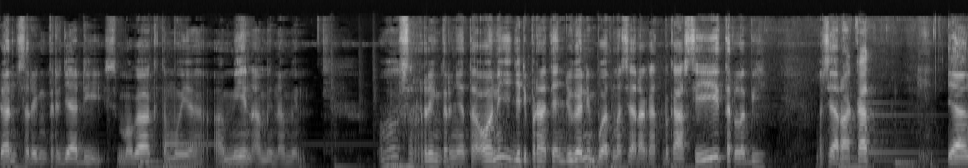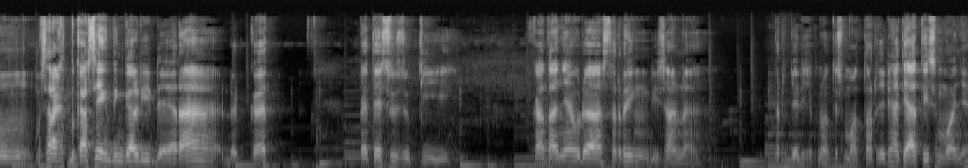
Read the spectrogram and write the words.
dan sering terjadi semoga ketemu ya amin amin amin oh sering ternyata oh ini jadi perhatian juga nih buat masyarakat Bekasi terlebih masyarakat yang masyarakat Bekasi yang tinggal di daerah dekat PT Suzuki. Katanya udah sering di sana terjadi hipnotis motor. Jadi hati-hati semuanya.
